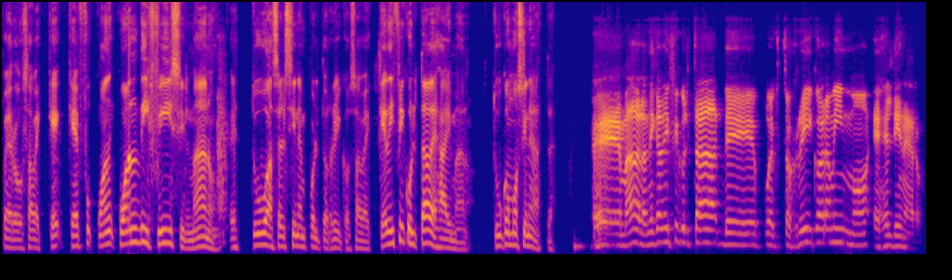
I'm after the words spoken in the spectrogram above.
pero, ¿sabes? ¿Qué, qué cuán, cuán difícil, mano, es tú hacer cine en Puerto Rico? ¿Sabes? ¿Qué dificultades hay, mano? Tú como cineasta. Eh, mano, la única dificultad de Puerto Rico ahora mismo es el dinero.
